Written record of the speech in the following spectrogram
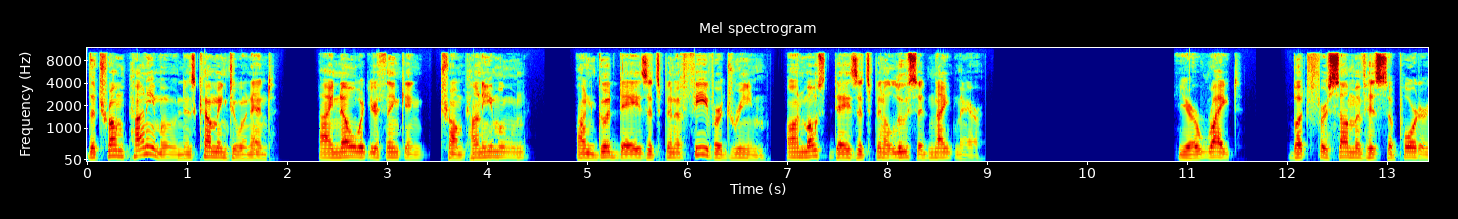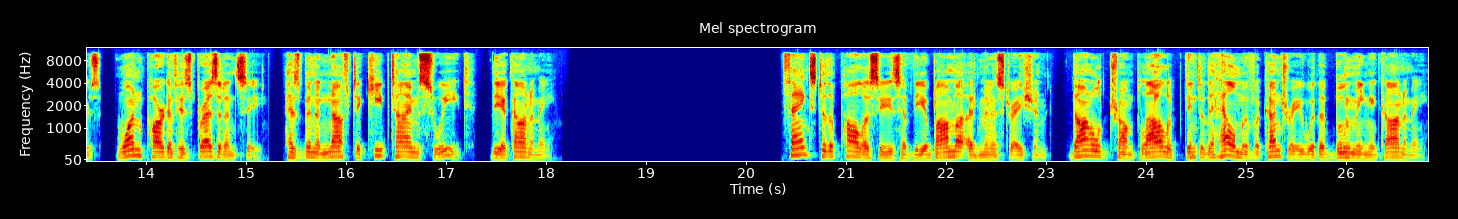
The Trump honeymoon is coming to an end. I know what you're thinking, Trump honeymoon? On good days it's been a fever dream, on most days it's been a lucid nightmare. You're right. But for some of his supporters, one part of his presidency has been enough to keep times sweet, the economy. Thanks to the policies of the Obama administration, Donald Trump lolloped into the helm of a country with a booming economy.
